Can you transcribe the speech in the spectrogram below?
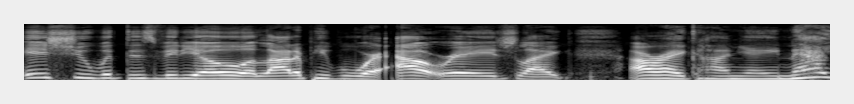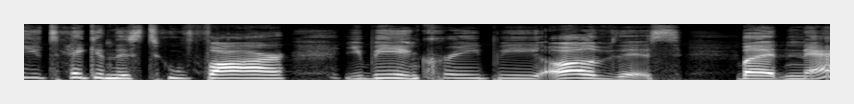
issue with this video. A lot of people were outraged, like, all right, Kanye, now you're taking this too far. You're being creepy, all of this. But now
